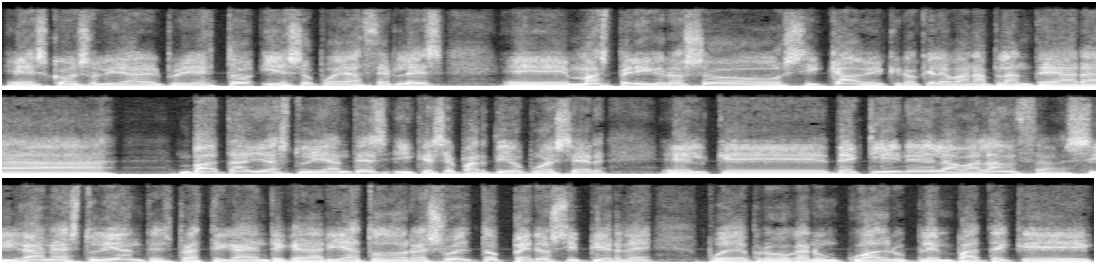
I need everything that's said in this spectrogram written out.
es consolidar el proyecto y eso puede hacerles eh, más peligroso si cabe. Creo que le van a plantear a batalla estudiantes y que ese partido puede ser el que decline la balanza. Si gana estudiantes prácticamente quedaría todo resuelto, pero si pierde puede provocar un cuádruple empate que,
